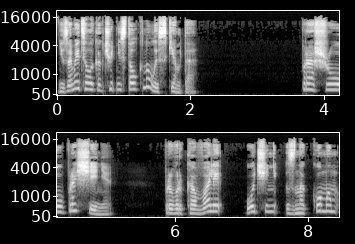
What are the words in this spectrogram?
не заметила, как чуть не столкнулась с кем-то. «Прошу прощения», — проворковали очень знакомым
